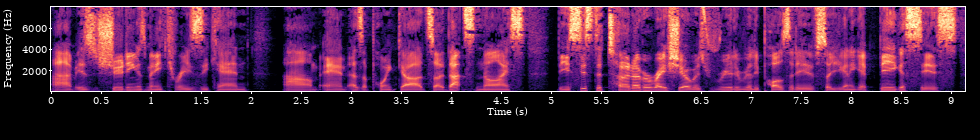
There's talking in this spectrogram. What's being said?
um, is shooting as many threes as he can. Um, and as a point guard, so that's nice. The assist to turnover ratio is really, really positive. So you're going to get big assists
